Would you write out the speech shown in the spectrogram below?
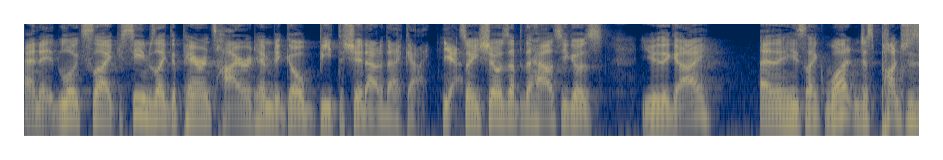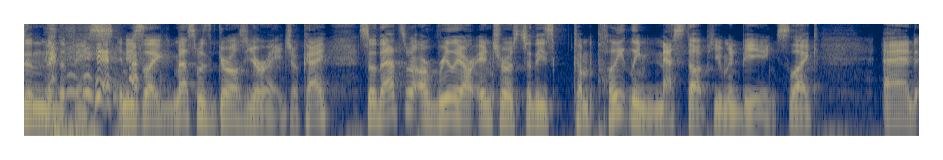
and it looks like seems like the parents hired him to go beat the shit out of that guy. Yeah. So he shows up at the house. He goes, "You the guy?" And then he's like, "What?" and just punches him in the face. and he's like, "Mess with girls your age, okay?" So that's what are really our intros to these completely messed up human beings. Like, and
